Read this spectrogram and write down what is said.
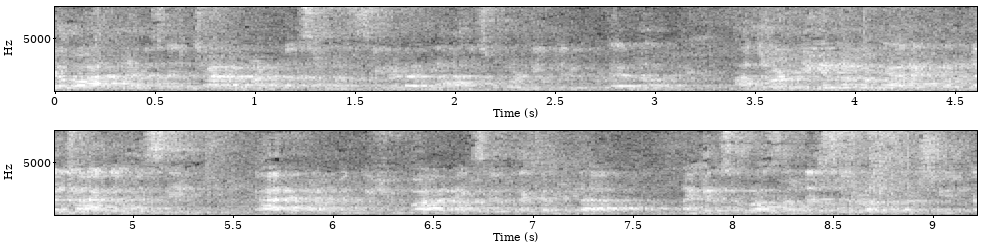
ಪ್ರತಿನಿತ್ಯ ವಾಹನಗಳು ಸಂಚಾರ ಮಾಡುವ ಸಮಸ್ಯೆಗಳನ್ನು ಆರಿಸಿಕೊಂಡಿದ್ದರೂ ಕೂಡ ಅದರೊಟ್ಟಿಗೆ ನಮ್ಮ ಕಾರ್ಯಕ್ರಮದಲ್ಲಿ ಆಗಮಿಸಿ ಕಾರ್ಯಕ್ರಮಕ್ಕೆ ಶುಭ ಹಾರೈಸಿರ್ತಕ್ಕಂಥ ನಗರಸಭಾ ಸದಸ್ಯರು ಶ್ರೀಯುತ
